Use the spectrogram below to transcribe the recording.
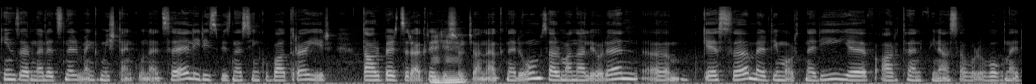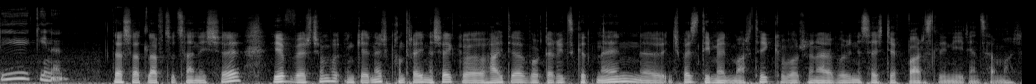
կինզերներեցներ մենք միշտ ենք ունեցել, Iris Business Incubator-ը իր տարբեր ծրագրերի շրջանակներում զարմանալիորեն կեսը մեր դիմորդների եւ արդեն ֆինանսավորողների կին են։ Դա շատ լավ ցուցանիշ է եւ վերջում ընկերներ խնդրեի նշեք հայտը որտեղից գտնեն, ինչպես դիմեն մարդիկ, որ հնարավորինս հեշտ եւ པարզ լինի իրենց համար։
